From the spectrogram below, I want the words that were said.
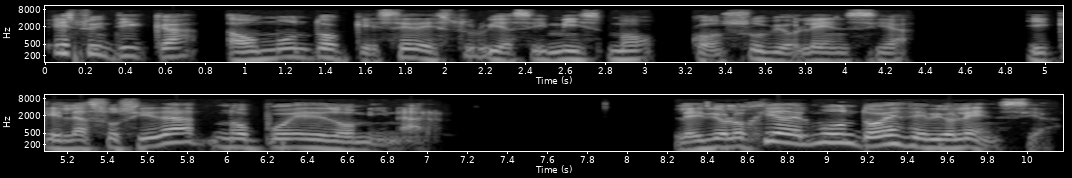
Esto indica a un mundo que se destruye a sí mismo con su violencia y que la sociedad no puede dominar. La ideología del mundo es de violencia,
